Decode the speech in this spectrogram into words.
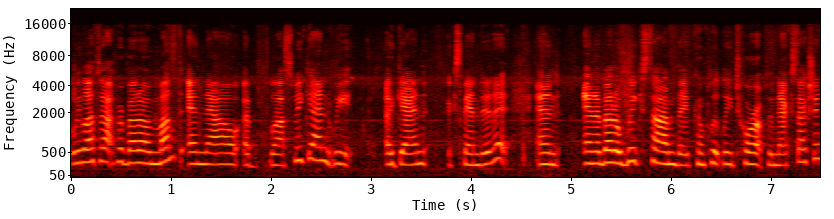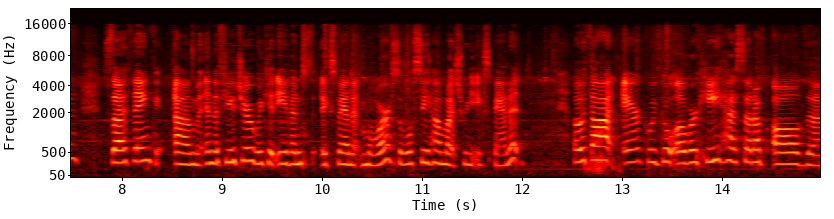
We left that for about a month and now uh, last weekend we again expanded it and in about a week's time they completely tore up the next section so I think um, in the future we could even expand it more so we'll see how much we expand it. But we thought Eric would go over, he has set up all the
